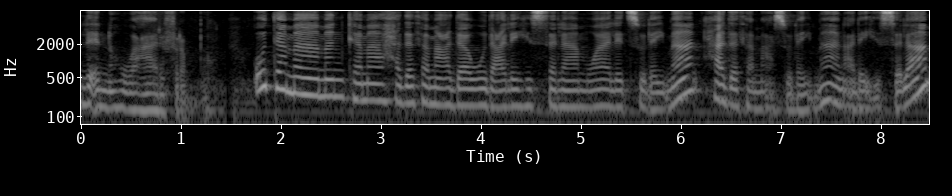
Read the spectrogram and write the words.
لأنه هو عارف ربه وتماما كما حدث مع داود عليه السلام والد سليمان حدث مع سليمان عليه السلام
